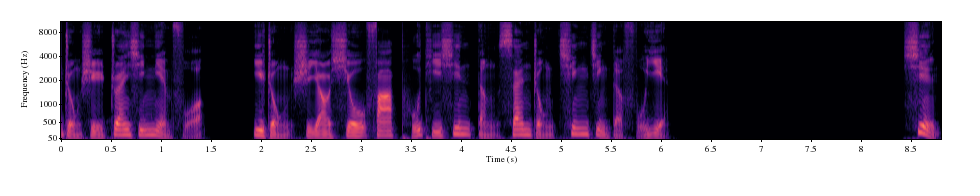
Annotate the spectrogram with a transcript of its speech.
种是专心念佛，一种是要修发菩提心等三种清净的福业。信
